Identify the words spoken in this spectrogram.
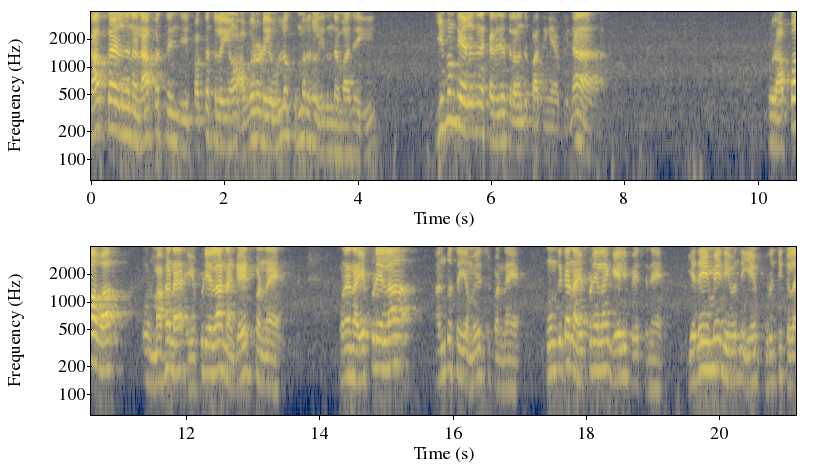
காப்கா எழுதின நாற்பத்தஞ்சு பக்கத்துலையும் அவருடைய உள்ள குமர்கள் இருந்த மாதிரி இவங்க எழுதின கடிதத்துல வந்து பாத்தீங்க அப்படின்னா ஒரு அப்பாவா ஒரு மகனை எப்படியெல்லாம் நான் கைட் பண்ணேன் உன்னை நான் எப்படியெல்லாம் அன்பு செய்ய முயற்சி பண்ணேன் உங்ககிட்ட நான் எப்படியெல்லாம் கேலி பேசினேன் எதையுமே நீ வந்து ஏன் புரிஞ்சுக்கல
